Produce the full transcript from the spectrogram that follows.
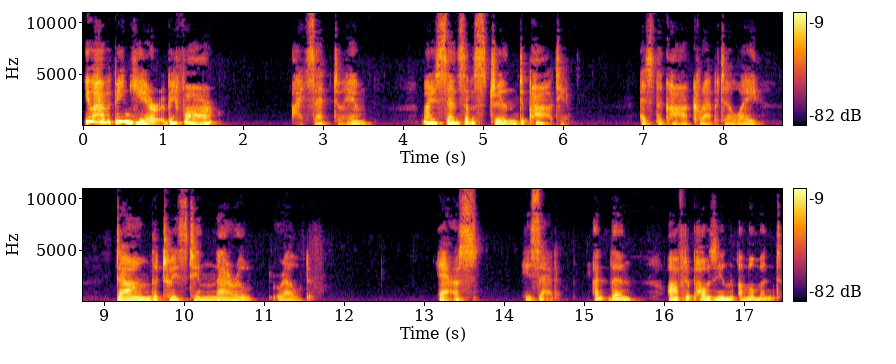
you have been here before? I said to him, my sense of strain departing, as the car crept away down the twisting narrow road. Yes, he said, and then, after pausing a moment,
